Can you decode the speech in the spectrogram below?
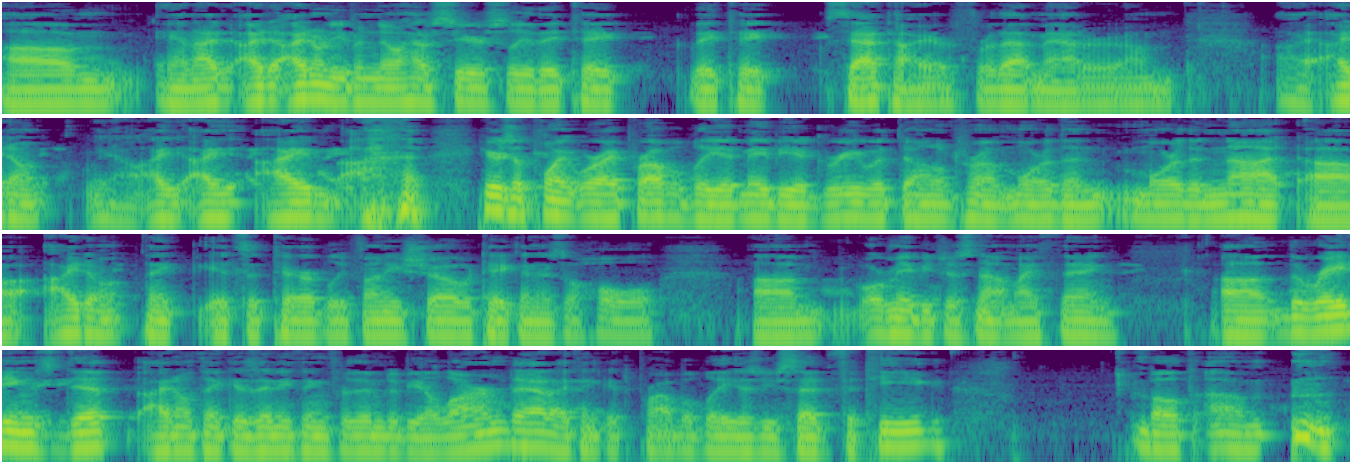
um, and I, I, I don't even know how seriously they take they take satire for that matter. Um, I, I don't, you know, I, I, I, here's a point where I probably maybe agree with Donald Trump more than, more than not. Uh, I don't think it's a terribly funny show taken as a whole, um, or maybe just not my thing. Uh, the ratings dip, I don't think is anything for them to be alarmed at. I think it's probably, as you said, fatigue, both, um,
